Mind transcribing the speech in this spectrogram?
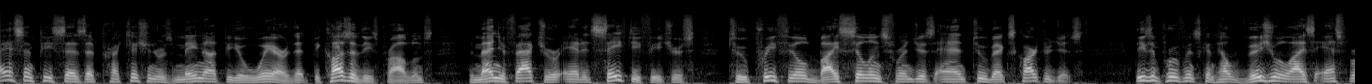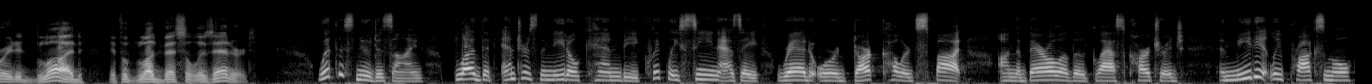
ISMP says that practitioners may not be aware that because of these problems, the manufacturer added safety features to pre-filled bicillin syringes and Tubex cartridges. These improvements can help visualize aspirated blood if a blood vessel is entered. With this new design, blood that enters the needle can be quickly seen as a red or dark colored spot on the barrel of the glass cartridge immediately proximal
